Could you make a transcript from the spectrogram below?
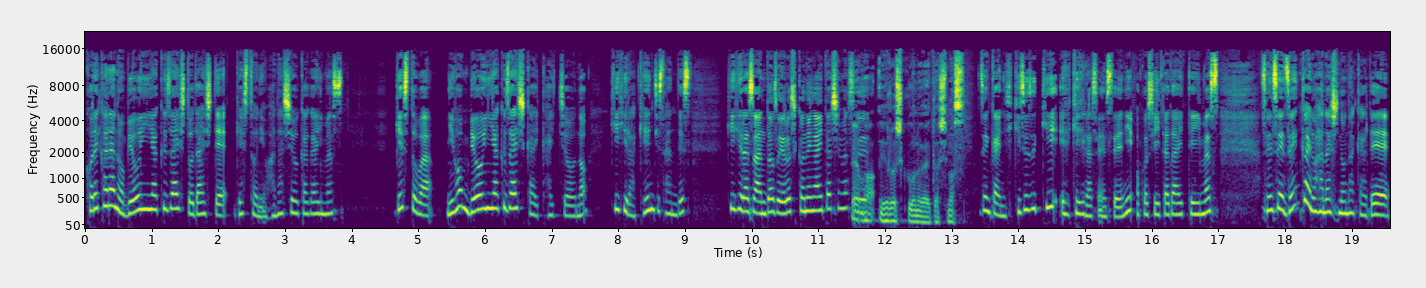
これからの病院薬剤師と題してゲストにお話を伺います。ゲストは日本病院薬剤師会会長の木平健二さんです。木平さんどうぞよろしくお願いいたします。まあ、よろしくお願いいたします。前回に引き続き、木平先生にお越しいただいています。先生、前回の話の中で、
